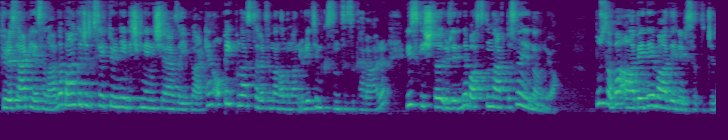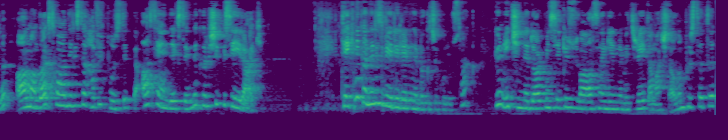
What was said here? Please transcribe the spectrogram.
Küresel piyasalarda bankacılık sektörüne ilişkin endişeler zayıflarken OPEC Plus tarafından alınan üretim kısıntısı kararı risk iştahı üzerinde baskının artmasına neden oluyor. Bu sabah ABD vadeleri satıcılı, Alman DAX vadeleri ise hafif pozitif ve Asya endekslerinde karışık bir seyir hakim. Teknik analiz verilerine bakacak olursak, gün içinde 4800 ve altına gerileme trade amaçlı alım fırsatı,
